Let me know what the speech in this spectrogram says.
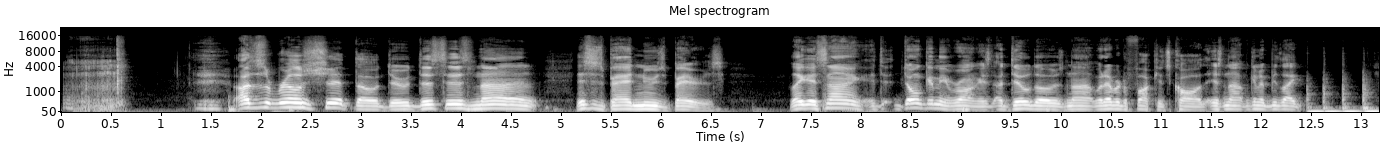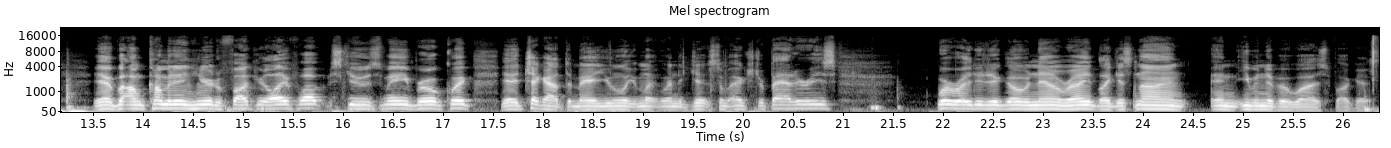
That's the real shit, though, dude. This is not. This is bad news bears. Like, it's not. Don't get me wrong. It's, a dildo is not. Whatever the fuck it's called. It's not gonna be like. Yeah, but I'm coming in here to fuck your life up. Excuse me, real quick. Yeah, check out the manual. You might want to get some extra batteries. We're ready to go now, right? Like, it's not. And even if it was, fuck it.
